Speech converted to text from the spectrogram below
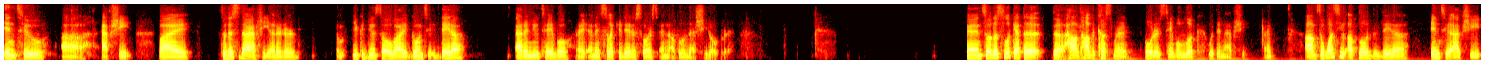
into uh, AppSheet by so this is our AppSheet editor. Um, you could do so by going to data, add a new table, right, and then select your data source and upload that sheet over. And so let's look at the, the how, how the customer orders table look within AppSheet. Right? Um, so once you upload the data into AppSheet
